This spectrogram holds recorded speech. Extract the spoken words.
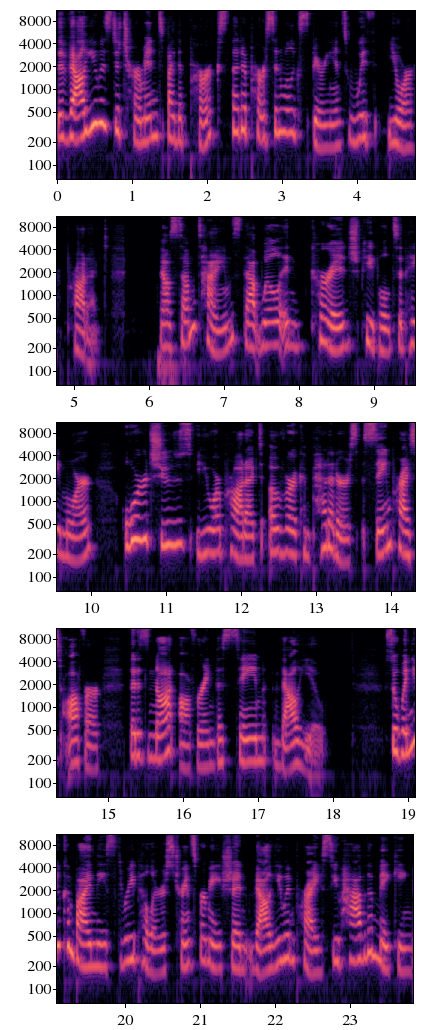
The value is determined by the perks that a person will experience with your product. Now, sometimes that will encourage people to pay more or choose your product over a competitor's same priced offer that is not offering the same value. So, when you combine these three pillars transformation, value, and price you have the making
